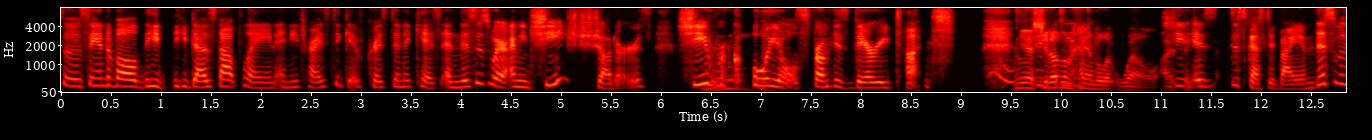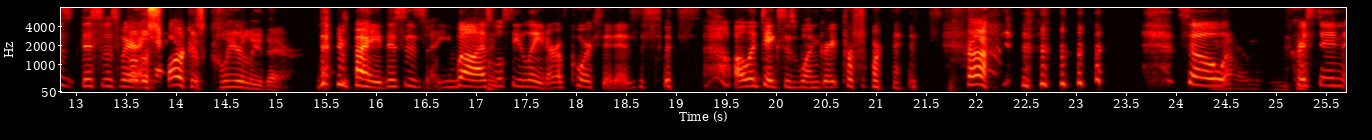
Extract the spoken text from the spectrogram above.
so Sandoval, he he does stop playing and he tries to give Kristen a kiss. And this is where I mean she shudders. She recoils from his very touch. Yeah, she doesn't handle it well. I she is disgusted by him. This was this was where well, the spark is clearly there. right. This is well, as we'll see later. Of course it is. This is all it takes is one great performance. so Kristen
